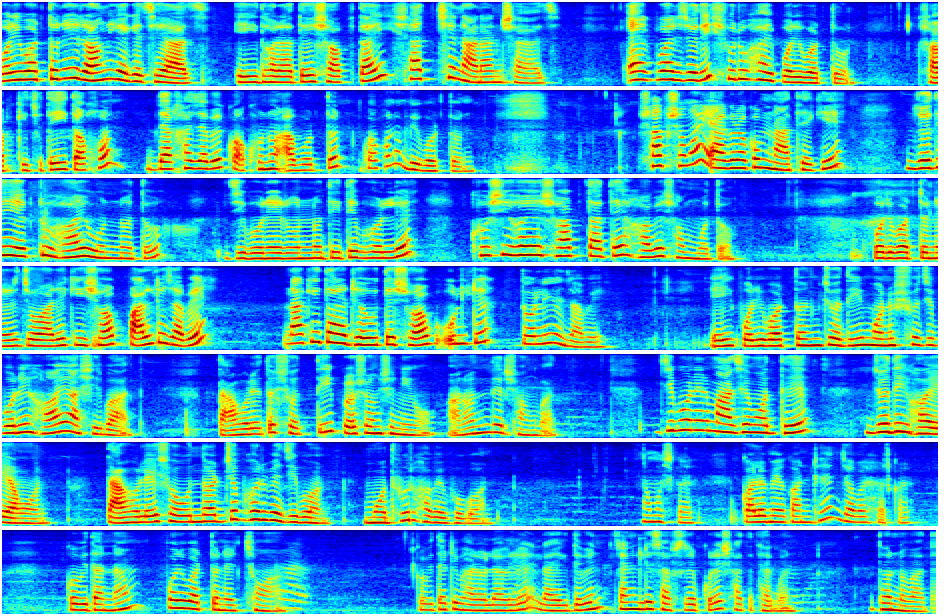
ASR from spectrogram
পরিবর্তনের রং লেগেছে আজ। এই ধরাতে সপ্তাহ সাজছে নানান সাজ। একবার যদি শুরু হয় পরিবর্তন সব কিছুতেই তখন দেখা যাবে কখনো আবর্তন, কখনো বিবর্তন। সব সময় একরকম না থেকে যদি একটু হয় উন্নত, জীবনের উন্নতিতে ভরলে খুশি হয়ে সব তাতে হবে সম্মত। পরিবর্তনের জোয়ারে কি সব পাল্টে যাবে? নাকি তার ঢেউতে সব উল্টে তলিয়ে যাবে? এই পরিবর্তন যদি মনুষ্য জীবনে হয় আশীর্বাদ, তাহলে তো সত্যিই প্রশংসনীয়, আনন্দের সংবাদ। জীবনের মাঝে মধ্যে যদি হয় এমন, তাহলে সৌন্দর্য ভরবে জীবন, মধুর হবে ভুবন। নমস্কার কলমের কণ্ঠে জবা সরকার। কবিতার নাম পরিবর্তনের ছোঁয়া। কবিতাটি ভালো লাগলে লাইক দেবেন, চ্যানেলটি সাবস্ক্রাইব করে সাথে থাকবেন। ধন্যবাদ।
